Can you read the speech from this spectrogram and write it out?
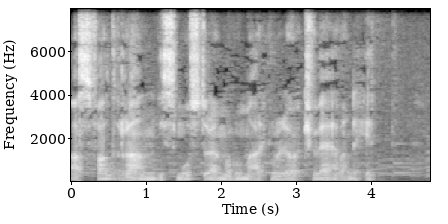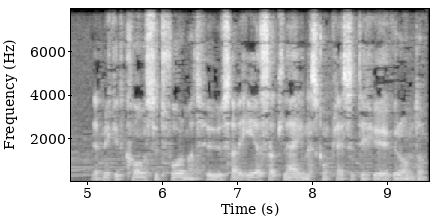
Asfalt rann i små strömmar på marken och det var kvävande hett. Ett mycket konstigt format hus hade ersatt lägenhetskomplexet till höger om dem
